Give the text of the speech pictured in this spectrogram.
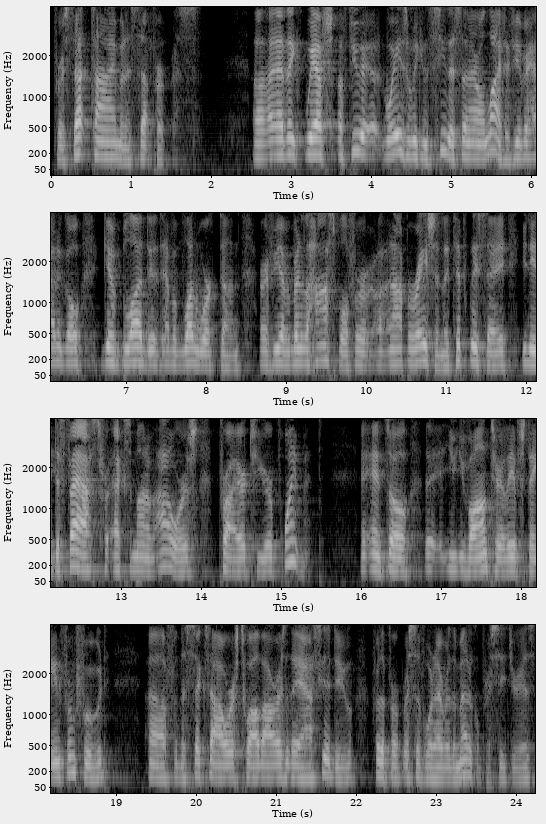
for a set time and a set purpose. Uh, I think we have a few ways that we can see this in our own life. If you ever had to go give blood to have a blood work done, or if you've ever been to the hospital for uh, an operation, they typically say you need to fast for X amount of hours prior to your appointment. And so uh, you voluntarily abstain from food uh, for the six hours, 12 hours that they ask you to do for the purpose of whatever the medical procedure is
